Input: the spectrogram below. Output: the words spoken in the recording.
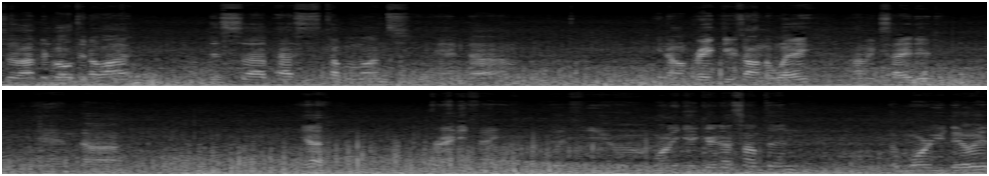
So I've been vaulting a lot this uh, past couple months, and um, you know, breakthroughs on the way. I'm excited, and uh, yeah, for anything, if you want to get good at something, the more you do it,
